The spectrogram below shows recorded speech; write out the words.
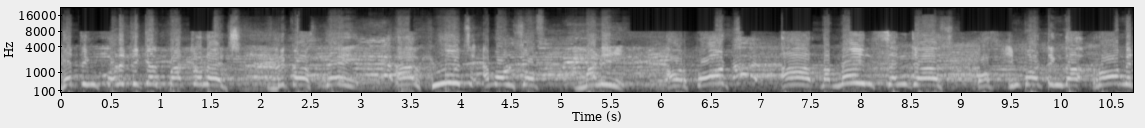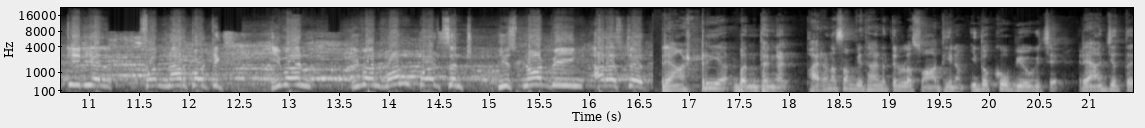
getting political patronage because they have huge amounts of money. Our ports are the main centers of importing the raw material from narcotics. Even even one percent is not being arrested. രാഷ്ട്രീയ ബന്ധങ്ങൾ ഭരണ സംവിധാനത്തിലുള്ള സ്വാധീനം ഇതൊക്കെ ഉപയോഗിച്ച് രാജ്യത്ത്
